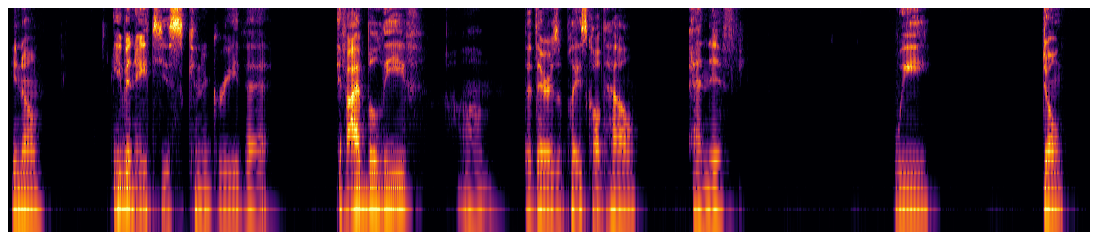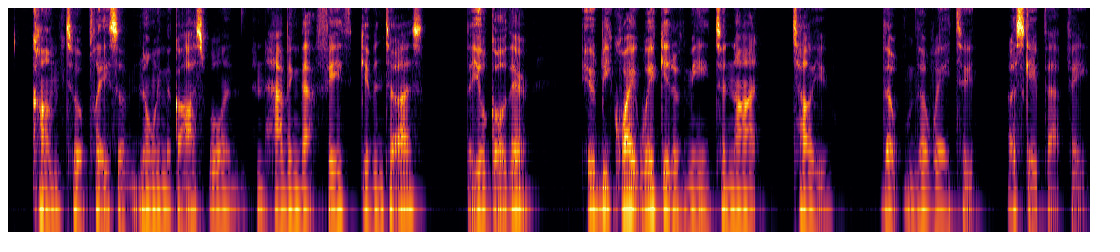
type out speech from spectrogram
you know, even atheists can agree that if I believe um, that there is a place called hell, and if we don't come to a place of knowing the gospel and, and having that faith given to us, that you'll go there, it would be quite wicked of me to not tell you the the way to escape that fate.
